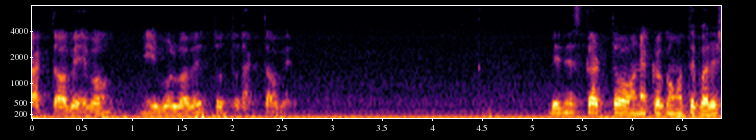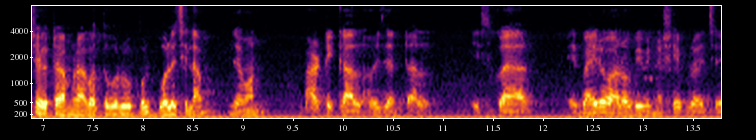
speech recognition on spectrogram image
থাকতে হবে এবং নির্ভুলভাবে তথ্য থাকতে হবে। বিজনেস কার্ড তো অনেক রকম হতে পারে, সেটা আমরা গত পর্ব বলেছিলাম। যেমন ভার্টিক্যাল হরিজেন্টাল স্কোয়ার এর বাইরেও আরও বিভিন্ন শেপ রয়েছে।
